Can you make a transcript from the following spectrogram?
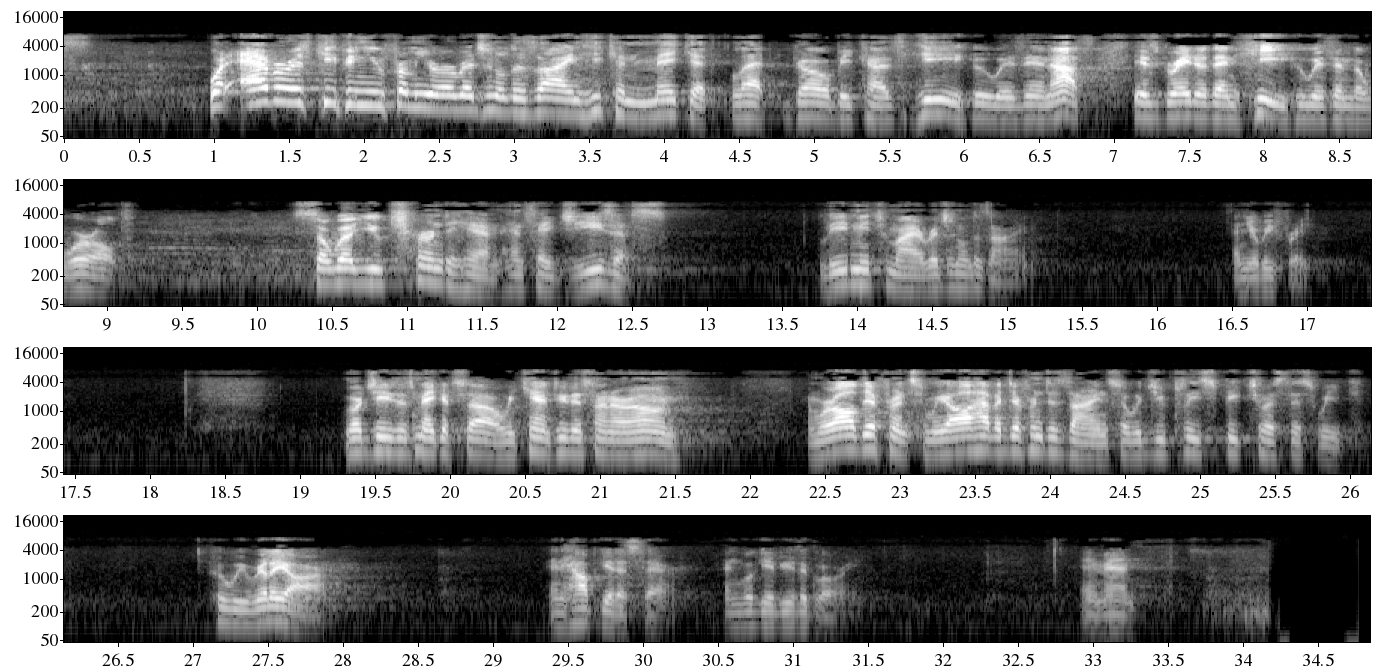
Whatever is keeping you from your original design, He can make it let go because He who is in us is greater than He who is in the world. So will you turn to Him and say, Jesus, lead me to my original design, and you'll be free. Lord Jesus, make it so. We can't do this on our own. And we're all different, and we all have a different design. So would you please speak to us this week who we really are and help get us there, and we'll give you the glory. Amen.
